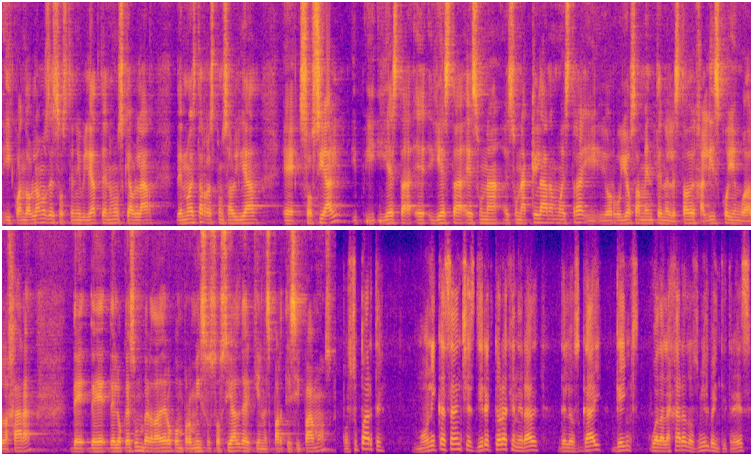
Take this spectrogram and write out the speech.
y cuando hablamos de sostenibilidad tenemos que hablar de nuestra responsabilidad eh, social y, esta, eh, y esta es, una, es una clara muestra y, orgullosamente en el estado de Jalisco y en Guadalajara de, de lo que es un verdadero compromiso social de quienes participamos. Por su parte, Mónica Sánchez, directora general de los Guy Games Guadalajara 2023,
